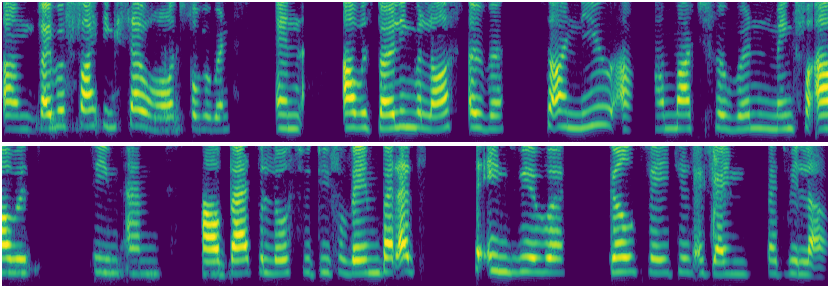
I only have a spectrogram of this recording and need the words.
um, they were fighting so hard for the win. And I was bowling the last over. So I knew how much the win meant for our team and how bad the loss would be for them. But at the end, we were girls' wages, a game that we love.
